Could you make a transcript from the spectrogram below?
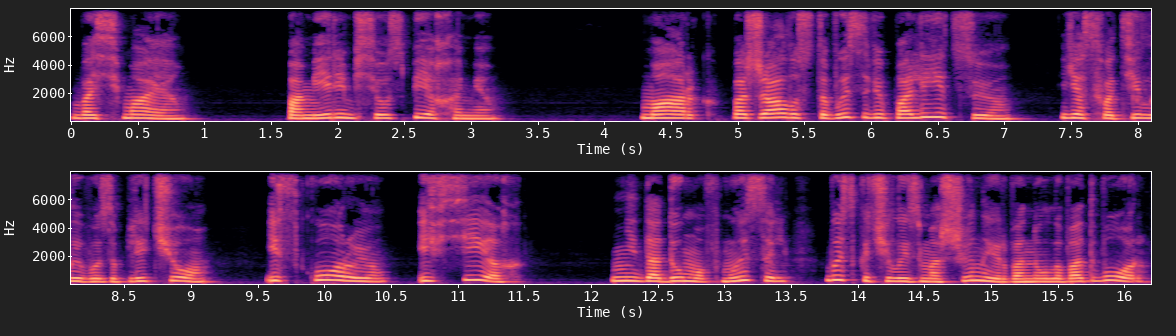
восьмая. Померимся успехами. «Марк, пожалуйста, вызови полицию!» Я схватила его за плечо. «И скорую! И всех!» Не додумав мысль, выскочила из машины и рванула во двор.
